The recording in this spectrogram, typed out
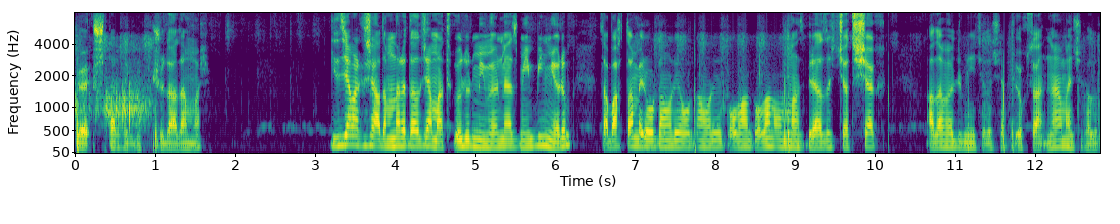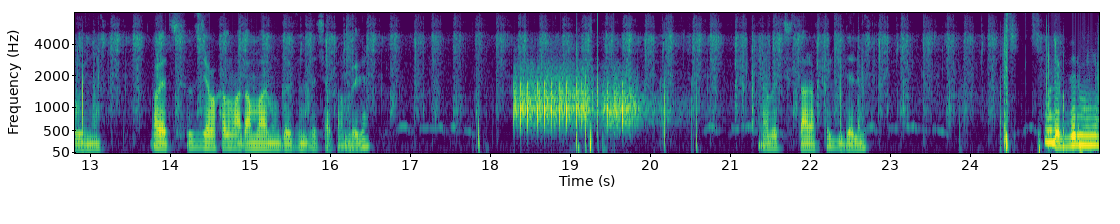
Şöyle şu tarafa gideyim. Şurada adam var. Gideceğim arkadaşlar adamlara dalacağım artık ölür müyüm ölmez miyim bilmiyorum. Sabahtan beri oradan oraya oradan oraya dolan dolan olmaz. Biraz da çatışacak. Adam öldürmeye çalışacak. Yoksa ne amacı kalır oyunun. Evet hızlıca bakalım adam var mı gözümüze çarpan böyle. Evet şu tarafta gidelim. Ölebilir miyim?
